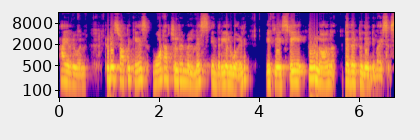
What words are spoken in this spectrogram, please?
Hi everyone. Today's topic is what our children will miss in the real world if they stay too long tethered to their devices.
